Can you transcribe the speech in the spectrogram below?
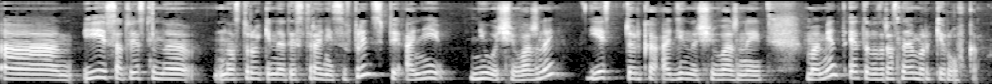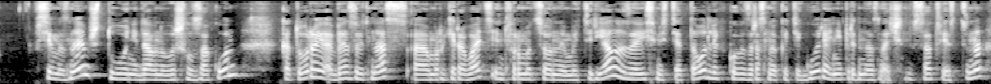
А, и, соответственно, настройки на этой странице, в принципе, они не очень важны. Есть только один очень важный момент – это возрастная маркировка. Все мы знаем, что недавно вышел закон, который обязывает нас а, маркировать информационные материалы в зависимости от того, для какой возрастной категории они предназначены. Соответственно,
